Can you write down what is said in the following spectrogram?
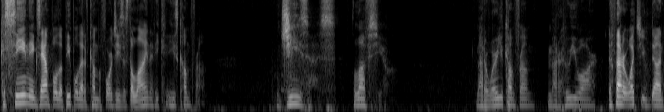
Because seeing the example of the people that have come before Jesus, the line that he, he's come from, Jesus loves you. No matter where you come from, no matter who you are, no matter what you've done,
